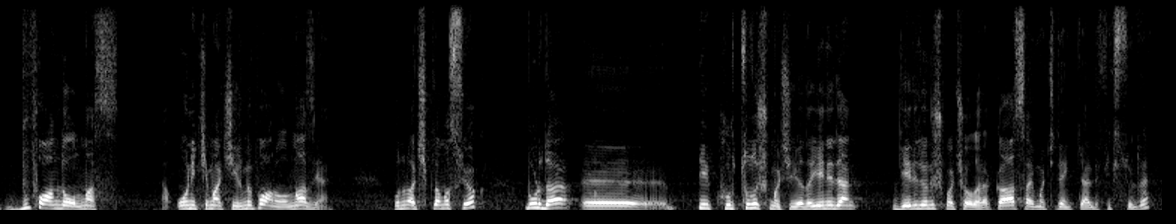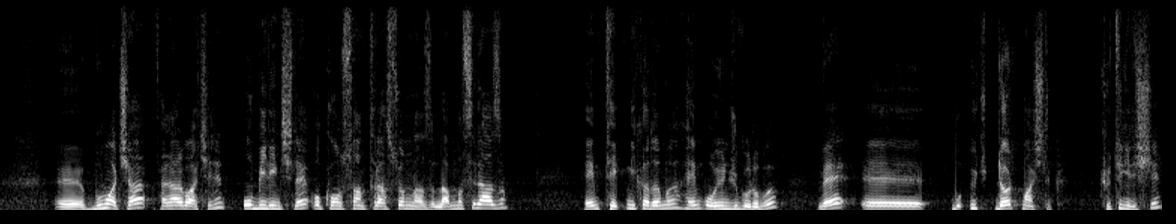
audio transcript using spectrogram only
bu puanda olmaz. Ya 12 maç 20 puan olmaz yani. Bunun açıklaması yok. Burada e, bir kurtuluş maçı ya da yeniden geri dönüş maçı olarak Galatasaray maçı denk geldi fikstürde. E, bu maça Fenerbahçe'nin o bilinçle, o konsantrasyonla hazırlanması lazım. Hem teknik adamı hem oyuncu grubu ve e, bu 3-4 maçlık kötü gidişi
